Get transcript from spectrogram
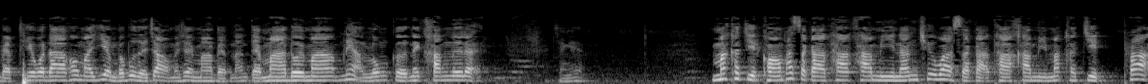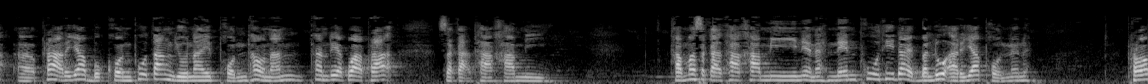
แบบเทวดาเข้ามาเยี่ยมพระพุทธเจ้า ไม่ใช่มาแบบนั้น แต่มาโดยมาเนี่ยลงเกิดในคันเลยแหละอย่างเงี้ย มัคคจิตของพระสกทาคามีนั้น ชื่อว่าสกทาคามีมัคคจิต พระพระอริยบุคคลผู้ตั้งอยู่ในผลเท่านั้น ท่านเรียกว่าพระสกทาคามีคำว่าสกทาคามีเนี่ยนะเน้นผู้ที่ได้บรรลุอริยผลนะนะเพราะ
